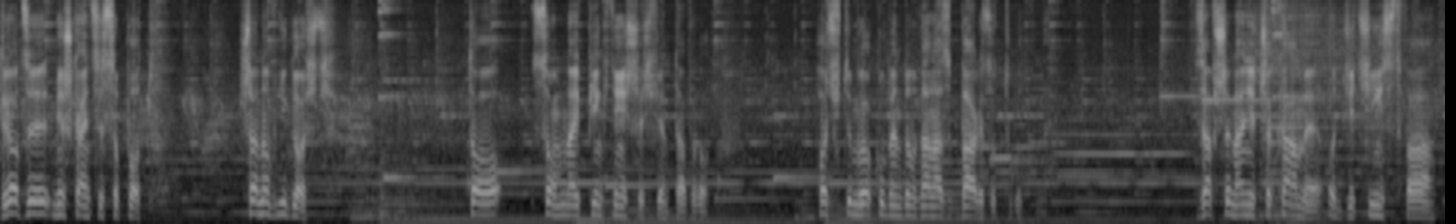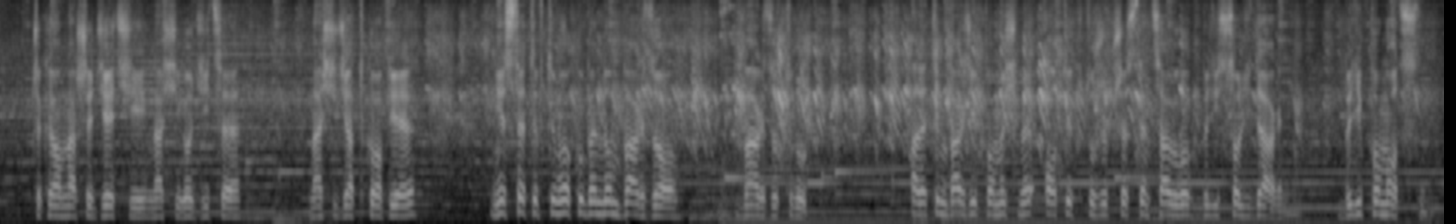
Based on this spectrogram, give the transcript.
Drodzy mieszkańcy Sopotu, szanowni goście, to są najpiękniejsze święta w roku. Choć w tym roku będą dla nas bardzo trudne. Zawsze na nie czekamy od dzieciństwa, czekają nasze dzieci, nasi rodzice, nasi dziadkowie. Niestety w tym roku będą bardzo, bardzo trudne. Ale tym bardziej pomyślmy o tych, którzy przez ten cały rok byli solidarni, byli pomocni.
